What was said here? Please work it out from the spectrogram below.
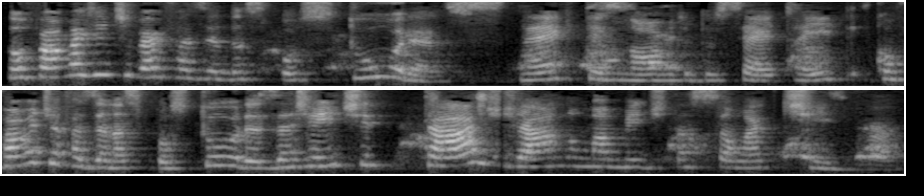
Conforme a gente vai fazendo as posturas, né, que tem o um nome tudo certo aí, conforme a gente vai fazendo as posturas, a gente tá já numa meditação ativa.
